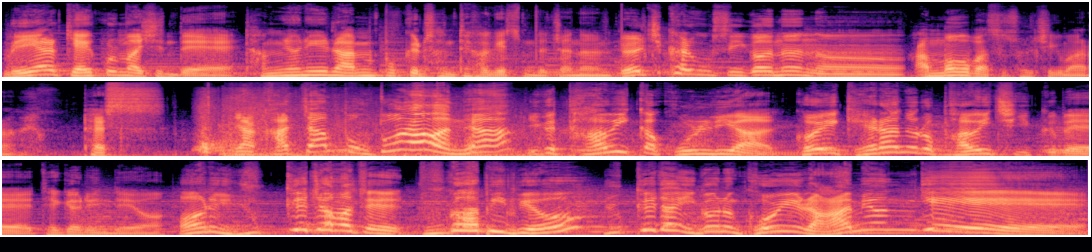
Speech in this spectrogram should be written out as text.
레알 개꿀 맛인데. 당연히 라면 볶기를 선택하겠습니다 저는. 멸치 칼국수 이거는 어, 안 먹어봤어 솔직히 말하면. 패스. 야 가짬뽕 또 나왔냐? 이거 다윗과 골리앗. 거의 계란으로 바위치기급의 대결인데요. 아니 육개장한테 누가 비벼? 육개장 이거는 거의 라면계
